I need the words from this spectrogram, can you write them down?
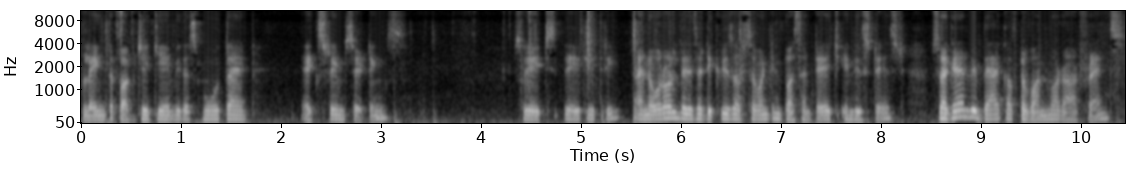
playing the PUBG game with a smooth and extreme settings so it's 83 and overall there is a decrease of 17 percentage in this test. So again i'll be back after one more hour friends.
